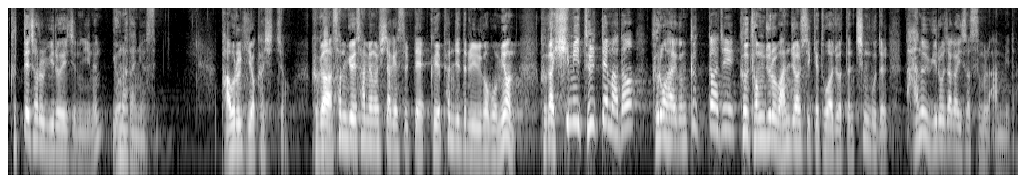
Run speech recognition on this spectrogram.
그때 저를 위로해 주는 이는 요나단이었습니다. 바울을 기억하시죠? 그가 선교의 사명을 시작했을 때 그의 편지들을 읽어보면 그가 힘이 들 때마다 그로 하여금 끝까지 그 경주를 완주할 수 있게 도와주었던 친구들 많은 위로자가 있었음을 압니다.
